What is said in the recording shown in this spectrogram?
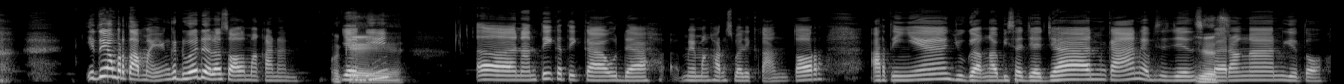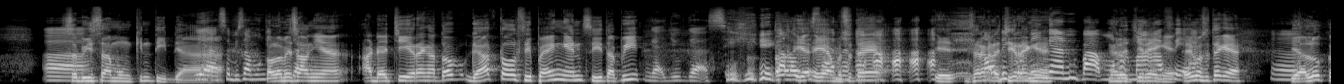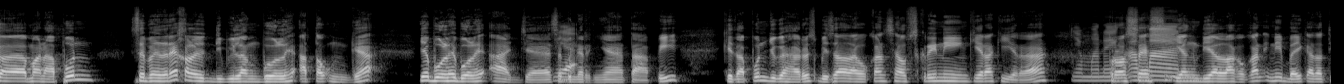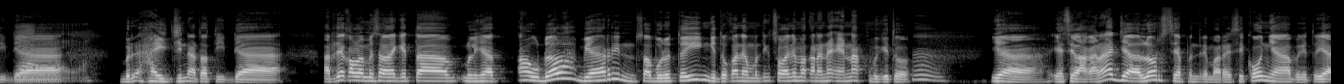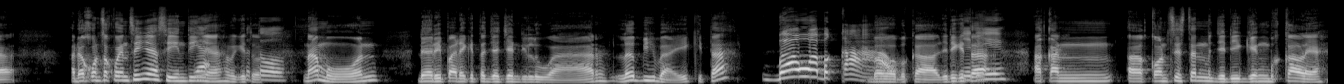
itu yang pertama. Yang kedua adalah soal makanan. Oke. Jadi eh nanti ketika udah memang harus balik ke kantor, artinya juga nggak bisa jajan kan, nggak bisa jajan Yes. sembarangan gitu. Eh, sebisa mungkin tidak. Iya, sebisa mungkin Kalau misalnya ada cireng atau gatel sih pengen sih, tapi nggak juga sih Oh, kalau iya, iya maksudnya iya, sana Kalau ada cireng ya. Pak, Nggak ada mohon cireng maaf ya. ya. Tapi maksudnya kayak ya lu ke mana pun sebenarnya kalau dibilang boleh atau enggak ya boleh-boleh aja sebenarnya, tapi kita pun juga harus bisa lakukan self screening kira-kira yang mana yang proses aman. yang dia lakukan ini baik atau Ya, tidak, ya, ya. berhygiene atau tidak. Artinya kalau misalnya kita melihat ah udahlah biarin sabun teuing gitu kan yang penting soalnya makanannya enak begitu. Hmm. Ya, ya silakan aja lo harus siap menerima resikonya begitu ya. Ada konsekuensinya sih intinya Ya, begitu. betul. Namun daripada kita jajan di luar, lebih baik kita Bawa bekal. bawa bekal. Jadi kita Jadi- akan eh, konsisten menjadi geng bekal ya.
